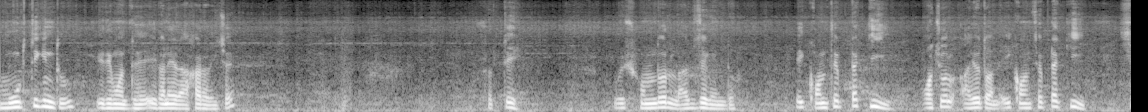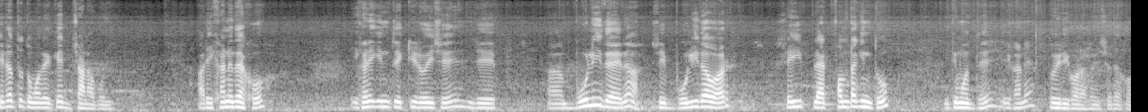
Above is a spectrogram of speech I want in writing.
মূর্তি কিন্তু ইতিমধ্যে এখানে রাখা রয়েছে। সত্যি, খুবই সুন্দর লাগছে কিন্তু। এই কনসেপ্টটা কি? অচল আয়তন, এই কনসেপ্টটা কি? সেটা তো তোমাদেরকে জানাবোই। আর এখানে দেখো, এখানে কিন্তু একটি রয়েছে যে বলি দেয় না? সেই বলি দেওয়ার সেই প্ল্যাটফর্মটা কিন্তু ইতিমধ্যে এখানে তৈরি করা হয়েছে, দেখো।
